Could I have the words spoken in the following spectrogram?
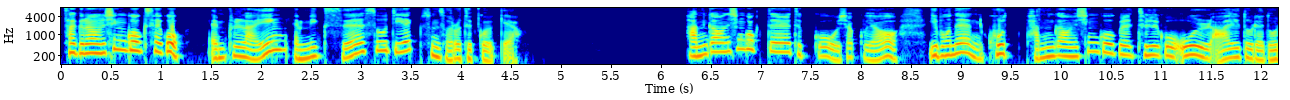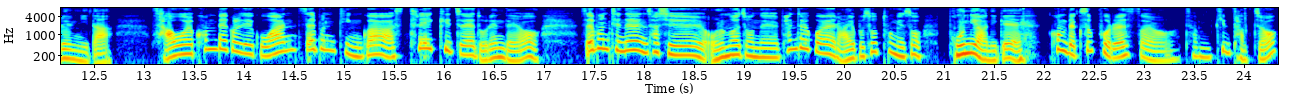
자, 그럼 신곡 세 곡, 엔플라잉, 엔믹스, 소디엑 순서로 듣고 올게요. 반가운 신곡들 듣고 오셨고요. 이번엔 곧 반가운 신곡을 들고 올 아이돌의 노래입니다. 4월 컴백을 예고한 세븐틴과 스트레이키즈의 노래인데요. 세븐틴은 사실 얼마 전에 팬들과의 라이브 소통에서 본의 아니게 컴백 스포를 했어요. 참 팀답죠?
